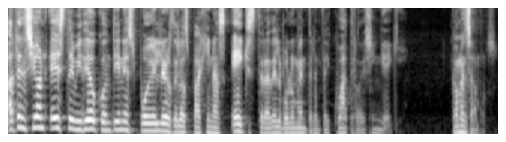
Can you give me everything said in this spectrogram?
Atención, este video contiene spoilers de las páginas extra del volumen 34 de Shingeki. Comenzamos.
